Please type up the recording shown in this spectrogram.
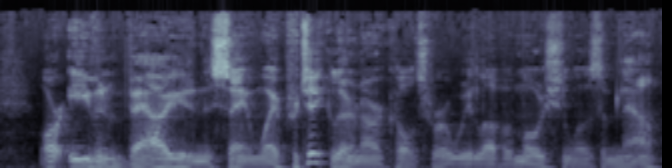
or even valued in the same way, particularly in our culture where we love emotionalism now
